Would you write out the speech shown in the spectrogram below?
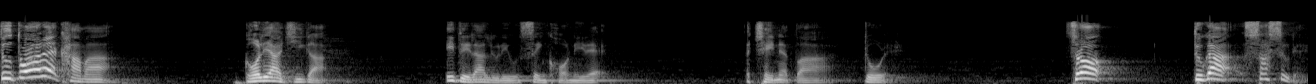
သူသွားတဲ့အခါမှာဂေါလျကြီးကဣသေလလူတွေကိုစိန်ခေါ်နေတဲ့အချိန်နဲ့သွားတိုးတယ်ဆိုတော့သူကဆတ်စုတယ်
